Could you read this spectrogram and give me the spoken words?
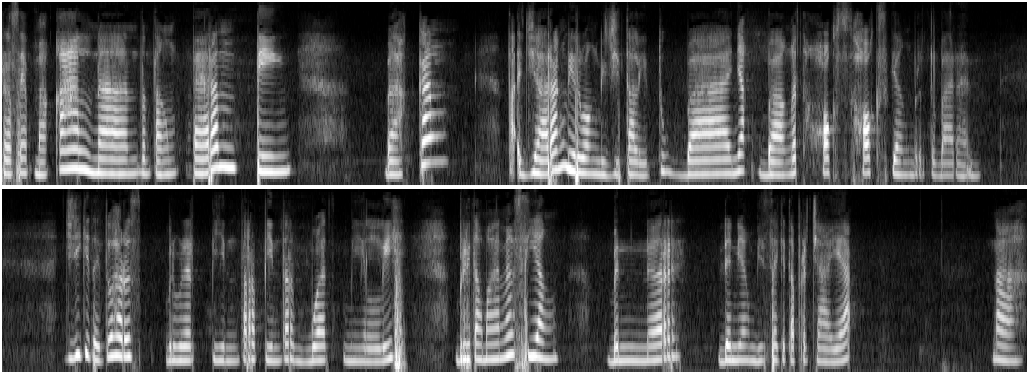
resep makanan, tentang parenting, bahkan jarang di ruang digital itu banyak banget hoax-hoax yang bertebaran. Jadi kita itu harus benar-benar pinter-pinter buat milih berita mana sih yang benar dan yang bisa kita percaya. Nah,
